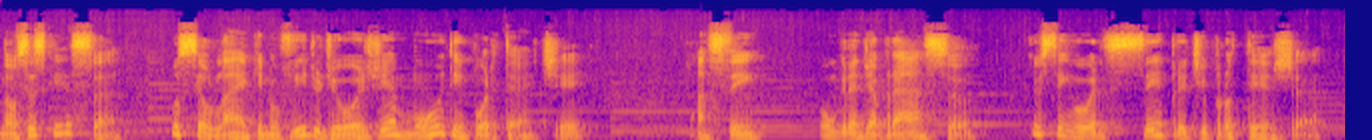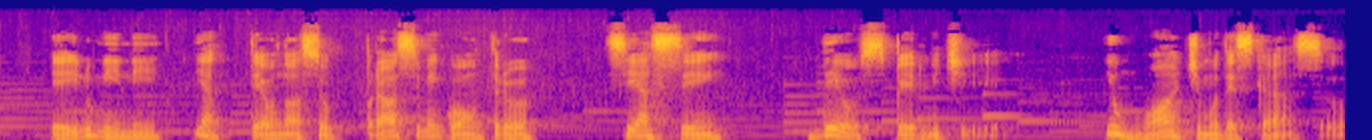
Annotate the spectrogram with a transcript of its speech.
Não se esqueça o seu like no vídeo de hoje é muito importante. Assim, um grande abraço, que o Senhor sempre te proteja e ilumine, e até o nosso próximo encontro, se assim Deus permitir. E um ótimo descanso.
